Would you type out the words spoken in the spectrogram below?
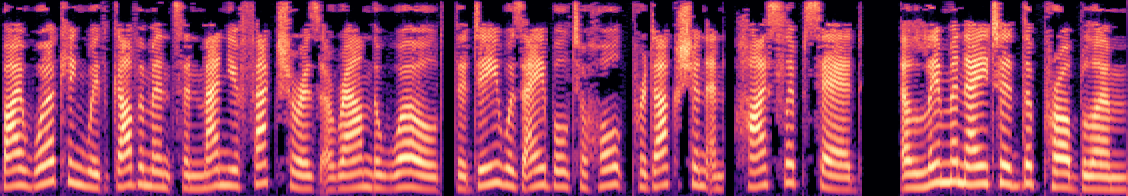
By working with governments and manufacturers around the world, the D was able to halt production and, Haislip said, "...eliminated the problem."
